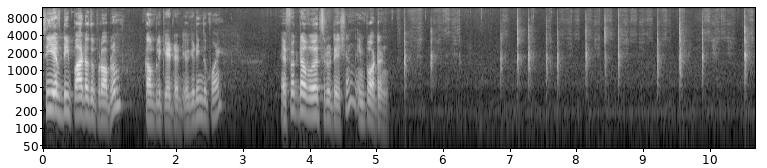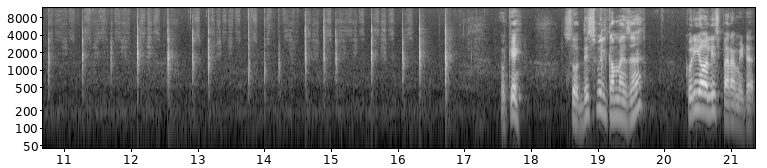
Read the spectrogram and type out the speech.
CFD part of the problem complicated. You are getting the point? Effect of Earth's rotation important. Okay. So, this will come as a Coriolis parameter.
